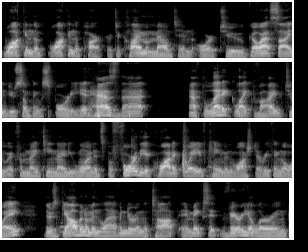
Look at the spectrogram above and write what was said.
walk in the walk in the park or to climb a mountain or to go outside and do something sporty. It has that athletic like vibe to it from 1991. It's before the aquatic wave came and washed everything away. There's galbanum and lavender in the top, and it makes it very alluring.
